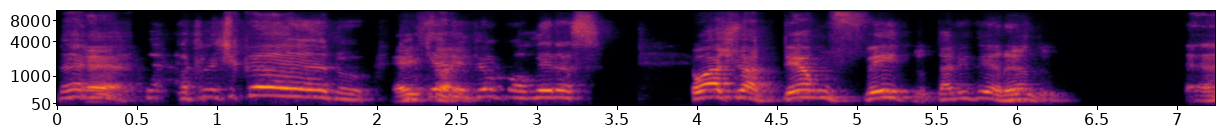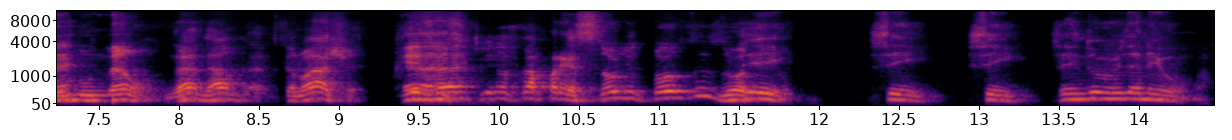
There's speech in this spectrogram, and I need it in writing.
né? É. atleticano, é que querem aí. ver o Palmeiras. Eu acho até um feito, está liderando. É. Não, não, é, não, você não acha? Resistindo uhum. pressão de todos os outros. Sim, sim, sim, sem dúvida nenhuma.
